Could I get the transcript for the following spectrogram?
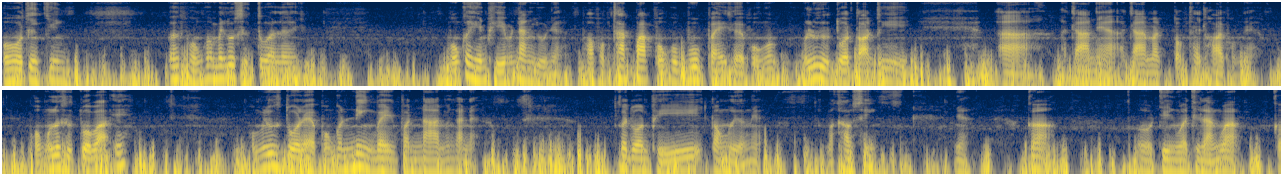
โอ้จริง ๆ เออผมก็ไม่รู้สึกตัวเลย ผมก็เห็นผีมันนั่งอยู่เนี่ย พอผมทักปั๊บผมก็บูบไปเฉยผมก็ไม่รู้สึกตัวตอนที่อ่าอาจารย์เนี่ยอาจารย์มาตบท้ายทอยผมเนี่ย ผมก็รู้สึกตัวว่า เอ๊ะผมไม่รู้สึกตัวเลย ผมก็นิ่งไปนนานเหมือนกันน่ะก็โดนผีตองเหลืองเนี่ย มาเข้าสิง เนี่ยก็โอ้จริงว่าทีหลังว่าก็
